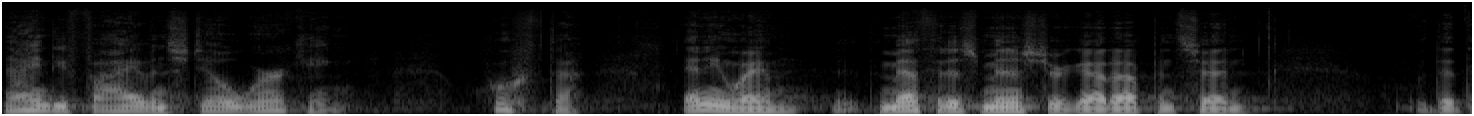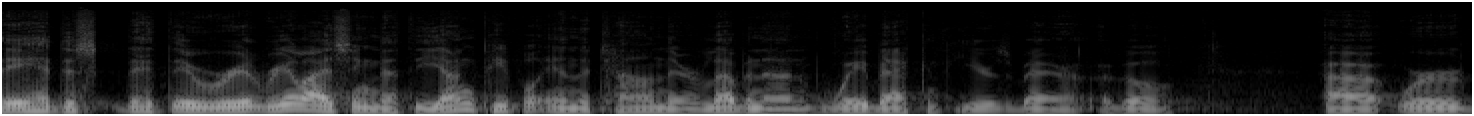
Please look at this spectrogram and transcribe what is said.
95 and still working. Anyway, the Methodist minister got up and said that they had dis- that they were realizing that the young people in the town there, Lebanon, way back years back ago, uh, were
